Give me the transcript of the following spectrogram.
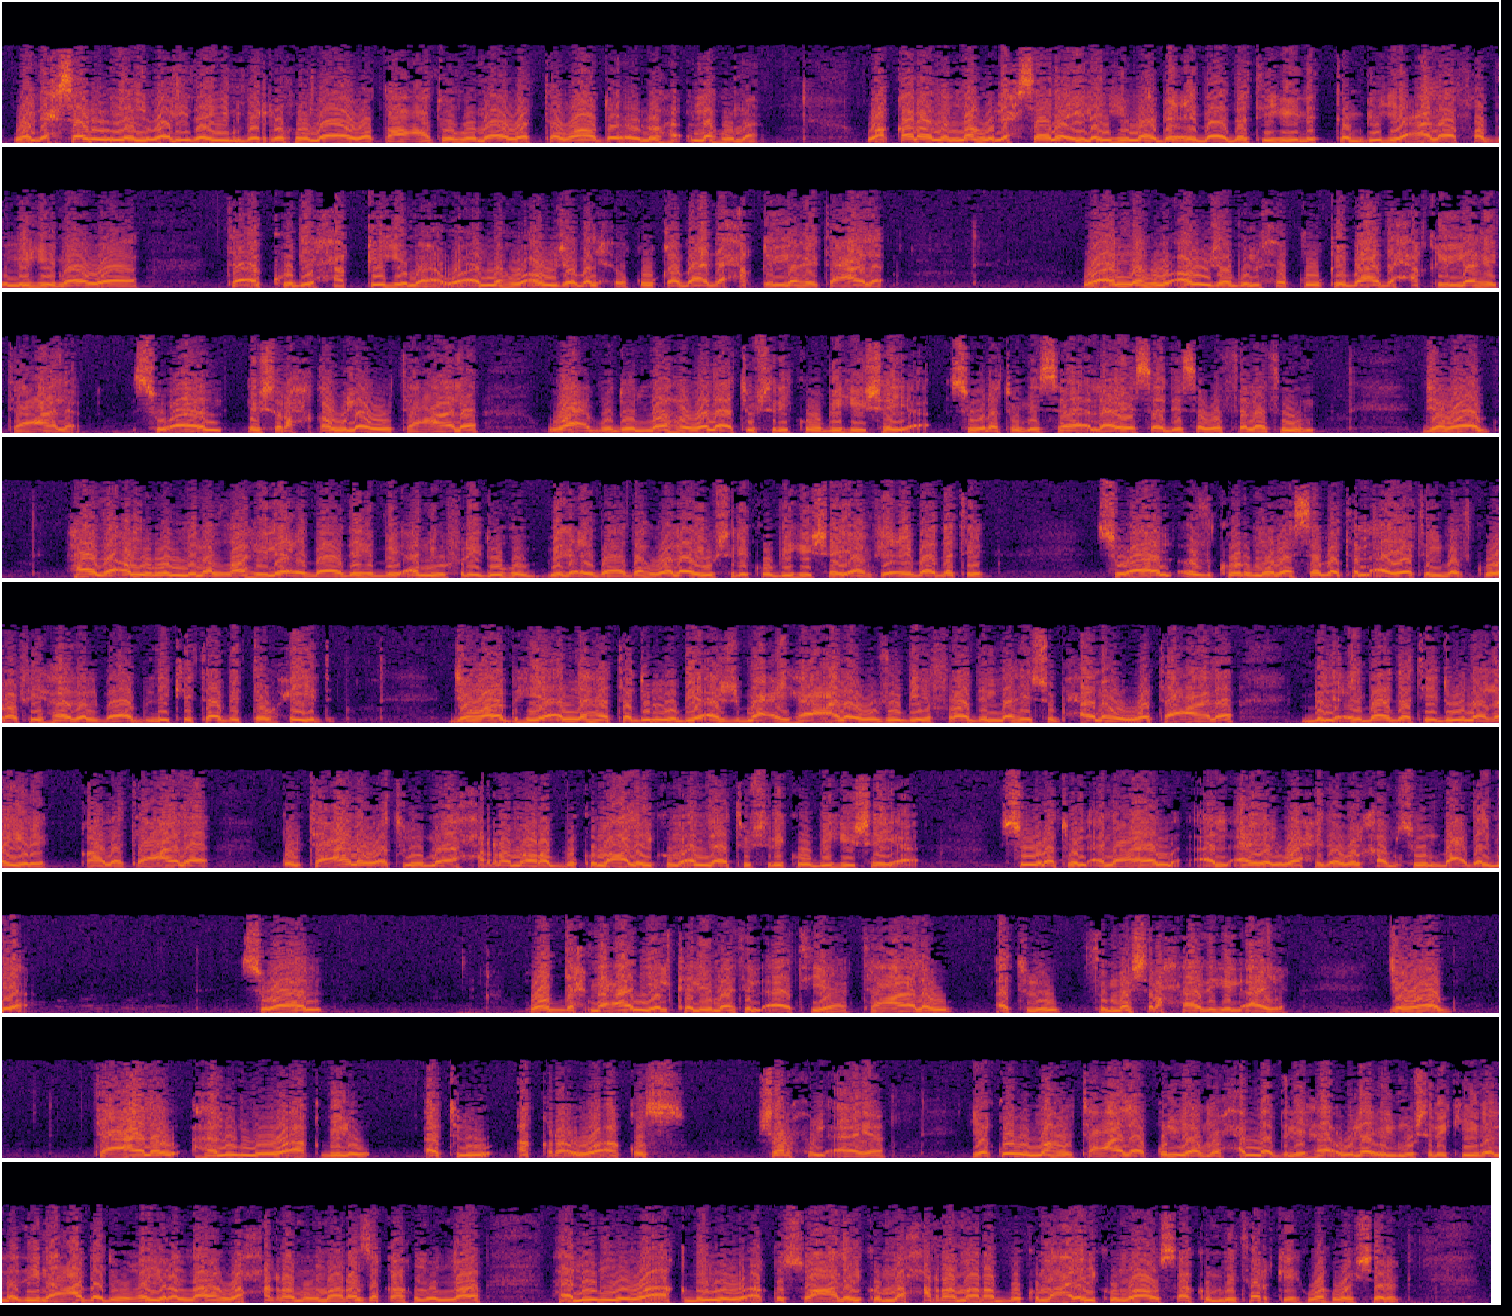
والإحسان إلى الوالدين برهما وطاعتهما والتواضع لهما. وقرن الله الإحسان إليهما بعبادته للتنبيه على فضلهما وتأكد حقهما وأنه أوجب الحقوق بعد حق الله تعالى. وأنه أوجب الحقوق بعد حق الله تعالى. سؤال اشرح قوله تعالى واعبدوا الله ولا تشركوا به شيئا. سورة النساء الآية السادسة والثلاثون. جواب هذا أمر من الله لعباده بأن يفردوه بالعبادة ولا يشركوا به شيئا في عبادته. سؤال اذكر مناسبة الآيات المذكورة في هذا الباب لكتاب التوحيد. جواب هي أنها تدل بأجمعها على وجوب إفراد الله سبحانه وتعالى بالعبادة دون غيره. قال تعالى قل تعالوا أتلوا ما حرم ربكم عليكم ألا تشركوا به شيئا. سورة الأنعام الآية الواحدة والخمسون بعد المئة. سؤال وضح معاني الكلمات الآتية. تعالوا أتلوا ثم اشرح هذه الآية. جواب تعالوا هلموا وأقبلوا. أتلو أقرأ وأقص. شرح الآية. يقول الله تعالى قل يا محمد لهؤلاء المشركين الذين عبدوا غير الله وحرموا ما رزقهم الله هلموا وأقبلوا وأقص عليكم ما حرم ربكم عليكم وأوصاكم بتركه وهو الشرك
